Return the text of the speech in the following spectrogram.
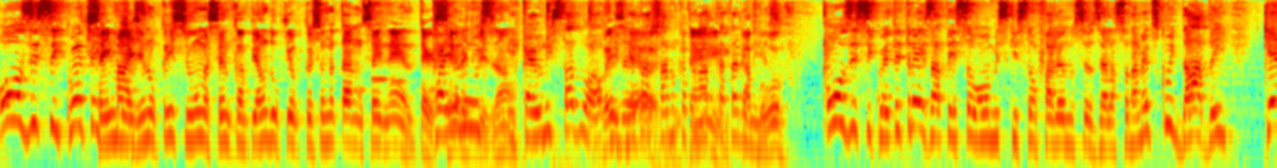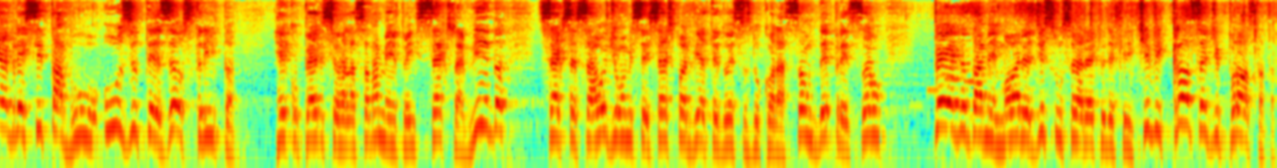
11:53. Você imagina o Criciúma sendo campeão do que? O Criciúma tá, não sei nem, terceira Caiu no, divisão. E caiu no estadual, Pois foi é, rebaixado no Campeonato tem, Catarinense. acabou. 11:53 atenção homens que estão falhando nos seus relacionamentos, cuidado, hein? Quebre esse tabu, use o Teseus 30. Recupere seu relacionamento, hein? Sexo é vida, sexo é saúde, o homem sem sexo pode vir a ter doenças do coração, depressão, perda da memória, disfunção erétil definitiva e câncer de próstata.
